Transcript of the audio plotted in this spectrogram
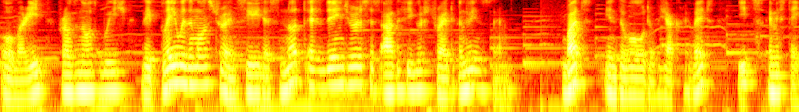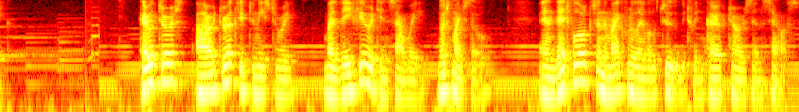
or Marie from the North Bridge, they play with the monster and see it as not as dangerous as other figures try to convince them. But, in the world of Jacques Rivette, it's a mistake. Characters are attracted to mystery, but they fear it in some way, not much though. And that works on a micro level too between characters themselves.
